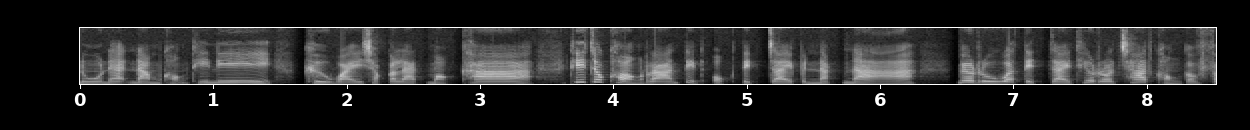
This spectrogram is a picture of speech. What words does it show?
นูแนะนำของที่นี่ คือไวช็อกโกแลตมอคค่า ที่เจ้าของร้านติดอกติดใจเป็นนักหนา ไม่รู้ว่าติดใจที่รสชาติของกาแฟ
